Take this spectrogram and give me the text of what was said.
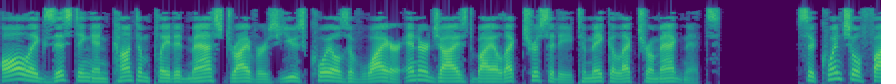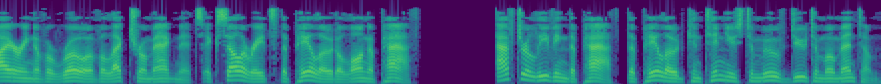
All existing and contemplated mass drivers use coils of wire energized by electricity to make electromagnets. Sequential firing of a row of electromagnets accelerates the payload along a path. After leaving the path, the payload continues to move due to momentum.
